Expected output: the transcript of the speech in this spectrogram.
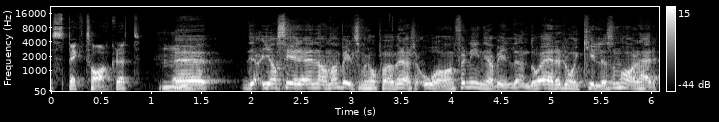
spektaklet. Eh, jag- ser en annan bild som vi hoppar över här, så ovanför ninjabilden, då är det då en kille som har det här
